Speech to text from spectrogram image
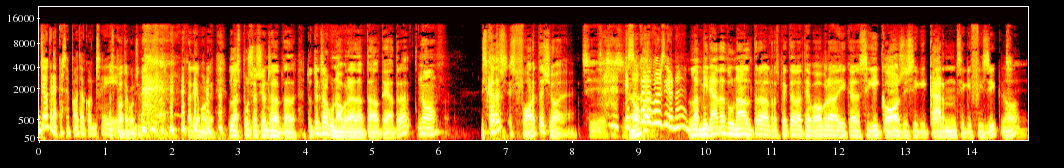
Jo crec que se pot aconseguir. Es pot aconseguir. Vale, estaria molt bé. Les possessions adaptades. Tu tens alguna obra adaptada al teatre? No. És que és fort, això, eh? Sí, sí, sí. És No, per- superemocionant. La mirada d'un altre al respecte de la teva obra i que sigui cos i sigui carn, sigui físic, no? Sí.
